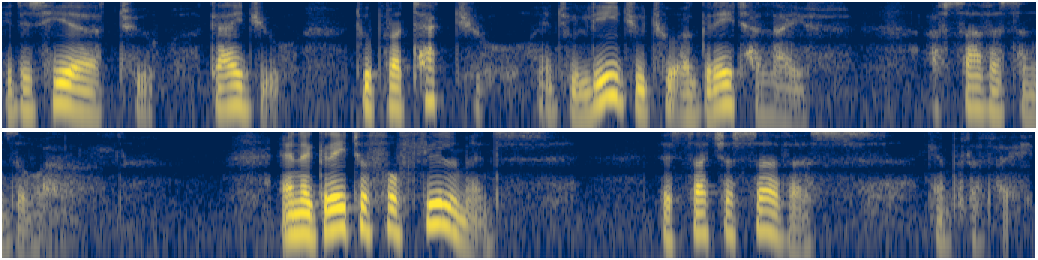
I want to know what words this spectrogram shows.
It is here to guide you, to protect you, and to lead you to a greater life of service in the world, and a greater fulfillment that such a service can provide.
